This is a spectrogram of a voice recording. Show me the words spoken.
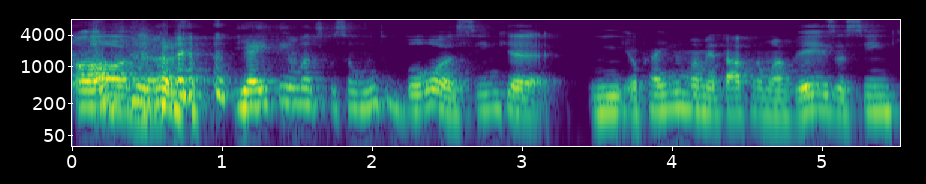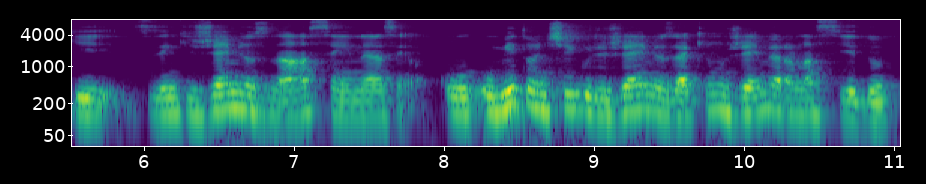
Óbvio. Óbvio. E aí tem uma discussão muito boa, assim, que é eu caí em uma metáfora uma vez, assim, que dizem que gêmeos nascem, né? Assim, o, o, mito antigo de gêmeos é que um gêmeo era nascido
